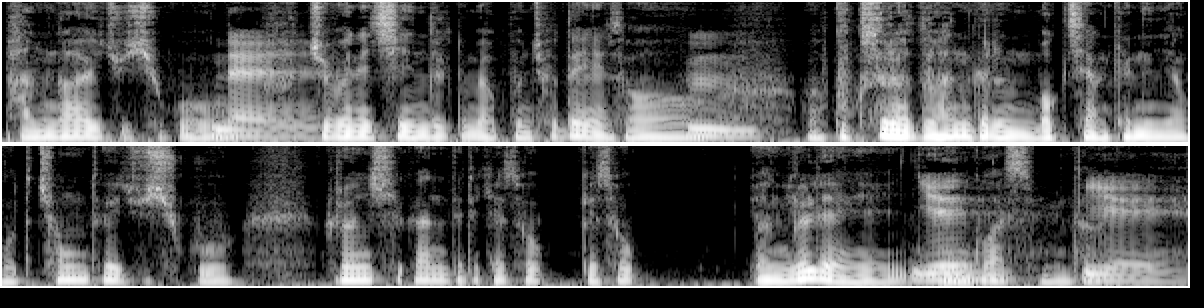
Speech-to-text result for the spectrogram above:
반가워해 주시고 네. 주변의 지인들도 몇 분 초대해서 음. 어, 국수라도 한 그릇 먹지 않겠느냐고 또 청도해 주시고 그런 시간들이 계속 계속 연결되는 예. 것 같습니다. 예.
